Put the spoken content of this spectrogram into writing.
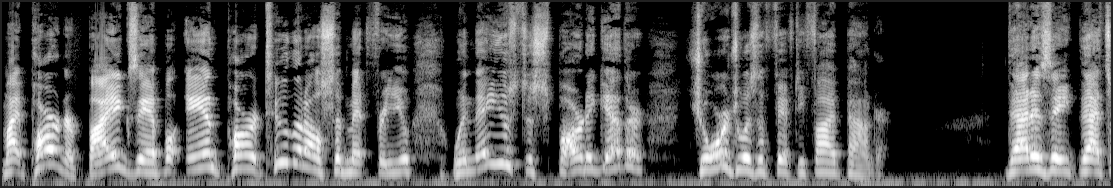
my partner, by example, and part two that I'll submit for you. When they used to spar together, George was a 55 pounder. That is a, that's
